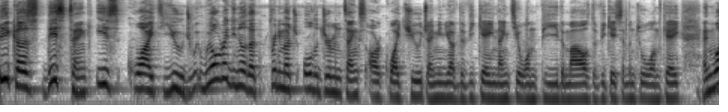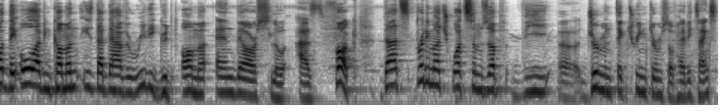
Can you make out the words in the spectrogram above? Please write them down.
because this tank is quite huge. We, we, already know that pretty much all the German tanks are quite huge. I mean, you have the VK91P, the Maus, the VK721K, and what they all have in common is that they have a really good armor and they are slow as fuck. That's pretty much what sums up the uh, German tech tree in terms of heavy tanks,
